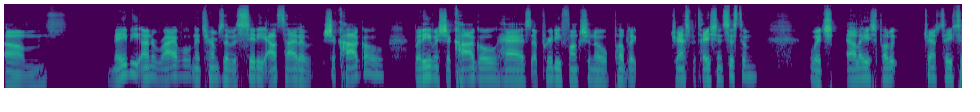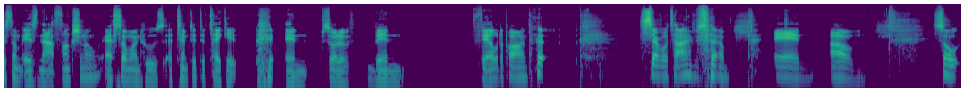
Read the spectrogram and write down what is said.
um, maybe unrivaled in terms of a city outside of Chicago, but even Chicago has a pretty functional public transportation system, which LA's public transportation system is not functional. As someone who's attempted to take it and sort of been failed upon several times, um, and um, so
